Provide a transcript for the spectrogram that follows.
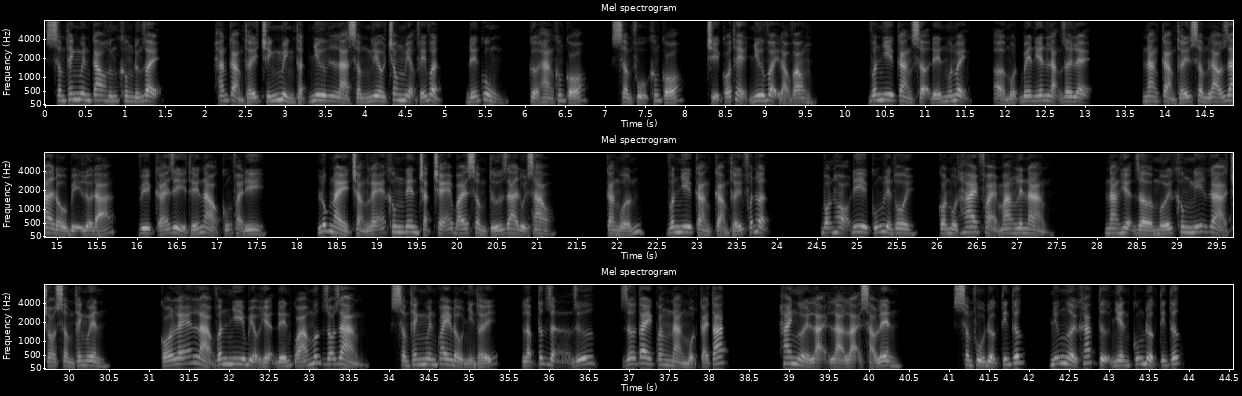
Sầm thanh nguyên cao hứng không đứng dậy. Hắn cảm thấy chính mình thật như là sầm liêu trong miệng phế vật, đến cùng, cửa hàng không có, sầm phủ không có, chỉ có thể như vậy đảo vong. Vân Nhi càng sợ đến muốn mệnh, ở một bên yên lặng rơi lệ. Nàng cảm thấy sầm lão ra đầu bị lừa đá, vì cái gì thế nào cũng phải đi. Lúc này chẳng lẽ không nên chặt chẽ bái sầm tứ ra đuổi sao? Càng muốn, Vân Nhi càng cảm thấy phẫn hận. Bọn họ đi cũng liền thôi, còn một hai phải mang lên nàng. Nàng hiện giờ mới không nghĩ gả cho Sầm Thanh Nguyên. Có lẽ là Vân Nhi biểu hiện đến quá mức rõ ràng, Sầm Thanh Nguyên quay đầu nhìn thấy, lập tức giận dữ, giơ tay quăng nàng một cái tát. Hai người lại là lại xào lên. Sầm phủ được tin tức, những người khác tự nhiên cũng được tin tức.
